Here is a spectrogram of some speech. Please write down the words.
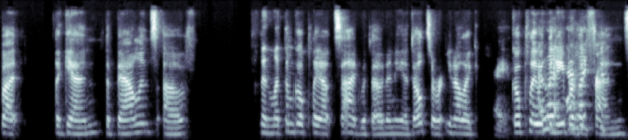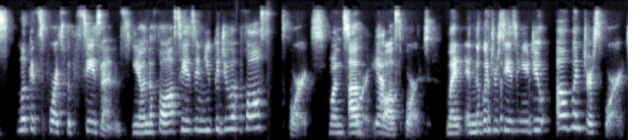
But again the balance of then let them go play outside without any adults or you know like right. go play with like, the neighborhood like friends. look at sports with seasons. You know in the fall season you could do a fall sports one sport yeah. fall sport. When in the winter season you do a winter sport.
